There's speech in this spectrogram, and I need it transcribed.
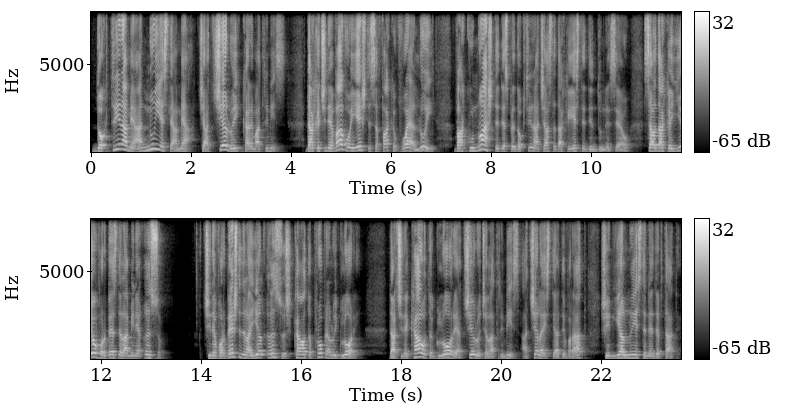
Doctrina mea nu este a mea, ci a celui care m-a trimis. Dacă cineva voiește să facă voia lui, va cunoaște despre doctrina aceasta dacă este din Dumnezeu sau dacă eu vorbesc de la mine însumi. Cine vorbește de la el însuși caută propria lui glorie. Dar cine caută gloria celui ce l-a trimis, acela este adevărat și în el nu este nedreptate.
